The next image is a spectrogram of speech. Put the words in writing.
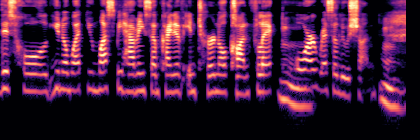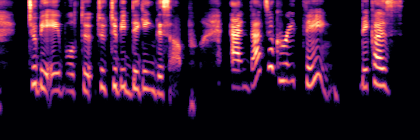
this whole you know what you must be having some kind of internal conflict Mm. or resolution Mm. to be able to to to be digging this up and that's a great thing because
